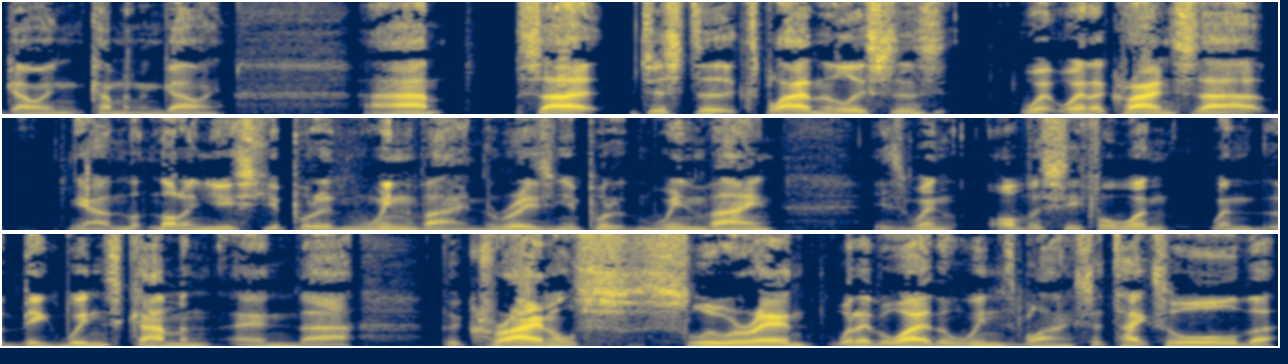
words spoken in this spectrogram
going, coming and going. Um, so just to explain to the listeners, when, when a crane's uh, you know not, not in use, you put it in wind vane. The reason you put it in wind vane is when obviously for when when the big winds come and and uh, the crane will slew around whatever way the wind's blowing. So it takes all the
